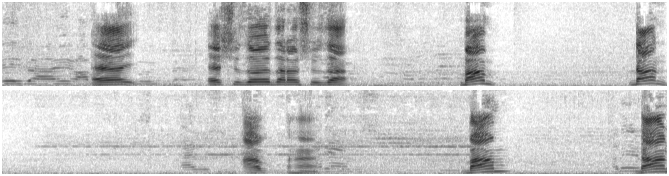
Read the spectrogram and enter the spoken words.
এই এ সুজা হয়ে দাঁড়াও সুজা। বাম। ডান। হ্যাঁ। বাম। ডান।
